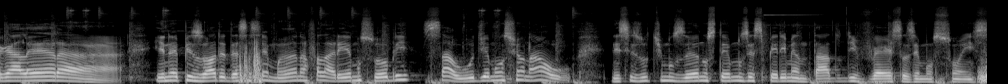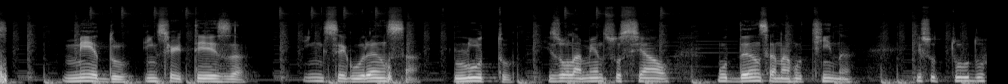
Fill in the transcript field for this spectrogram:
galera! E no episódio dessa semana falaremos sobre saúde emocional. Nesses últimos anos temos experimentado diversas emoções: medo, incerteza, insegurança, luto, isolamento social, mudança na rotina. Isso tudo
